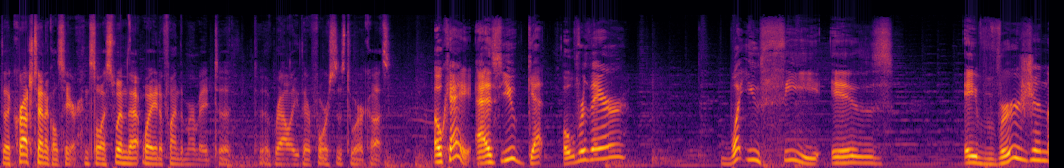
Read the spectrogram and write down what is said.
the crotch tentacles here, and so I swim that way to find the mermaid to to rally their forces to our cause. Okay, as you get over there, what you see is a version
